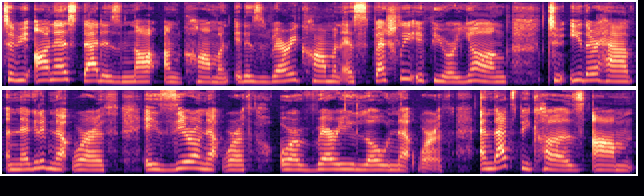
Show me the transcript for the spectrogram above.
to be honest, that is not uncommon. It is very common, especially if you're young, to either have a negative net worth, a zero net worth, or a very low net worth. And that's because um,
